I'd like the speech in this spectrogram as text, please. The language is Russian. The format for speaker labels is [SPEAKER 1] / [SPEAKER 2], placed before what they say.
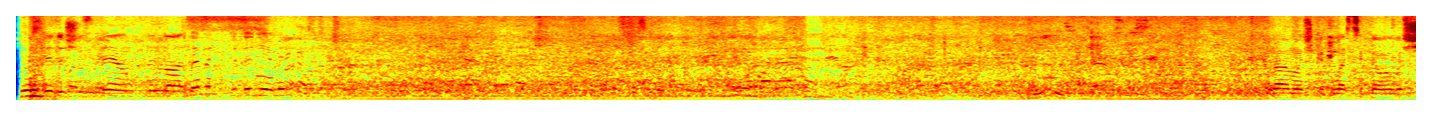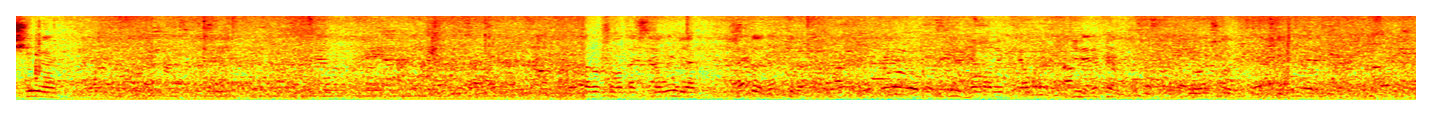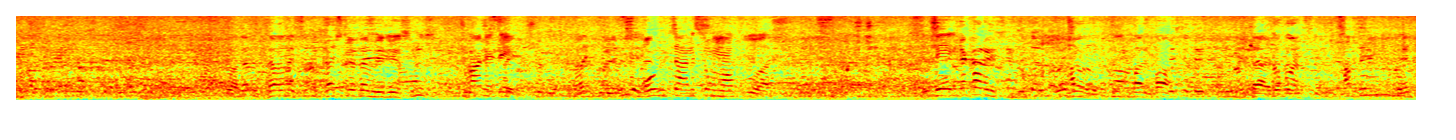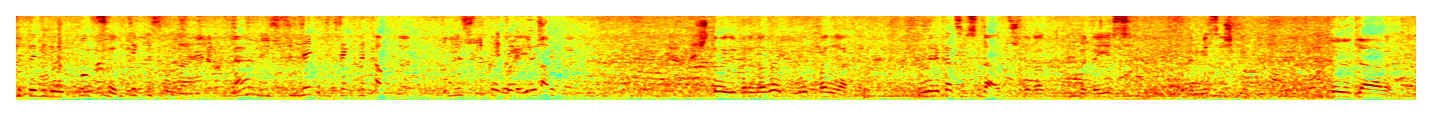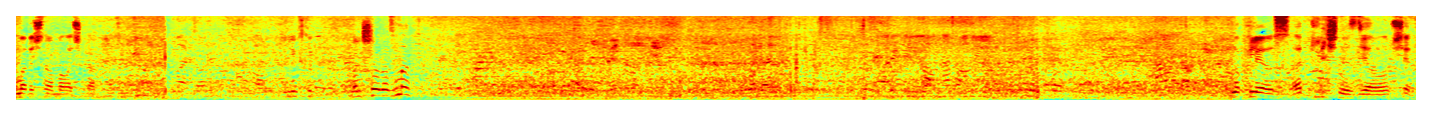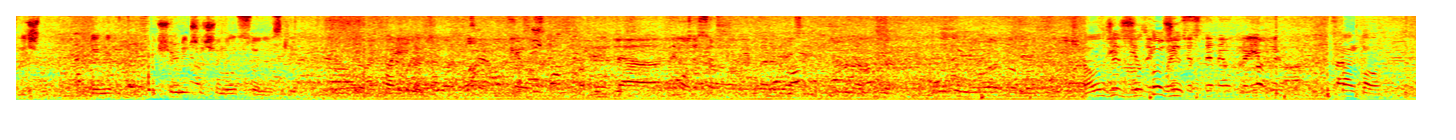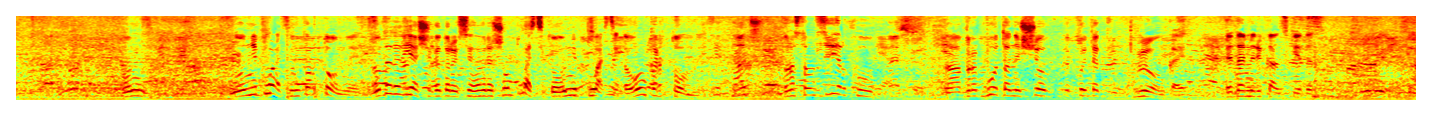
[SPEAKER 1] Следующий стенд у нас.
[SPEAKER 2] Это не американцы?
[SPEAKER 1] Рамочка пластикового вощина. Хорошего качества улья. Что это? Откуда? Ну, а что?
[SPEAKER 2] Tanesini kaç veriyorsunuz?
[SPEAKER 3] Tane değil. 10 tanesi 16 dolar. Ve
[SPEAKER 2] Ne karıyorsunuz? Normal bak.
[SPEAKER 1] Да,
[SPEAKER 3] haberin
[SPEAKER 1] это видео 500.
[SPEAKER 3] tekne satıyor yani. Üstünde tekne kaplı. Bunun üstü petekli kaplı.
[SPEAKER 1] Что они предлагают, непонятно. Американцы всегда вот что-то какое-то есть, какие-то мисочки. Ну, для маточного молочка. У них тут большой размах. Клеус отлично сделал, вообще отлично. Ну, еще меньше, чем лосоневский. А он же тоже из Харькова. Пластик, он картонный. Вот этот ящик, который все говорят, что он пластиковый, он не пластиковый, он картонный. Просто он сверху обработан еще какой-то пленкой. Это американский этот,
